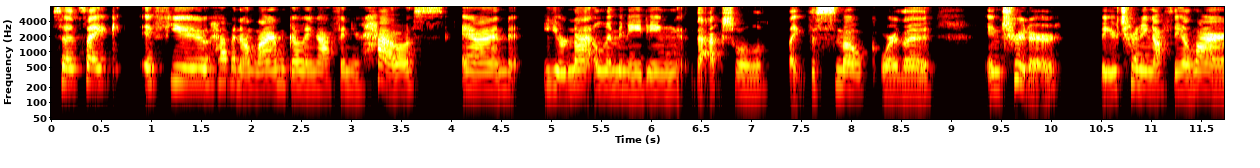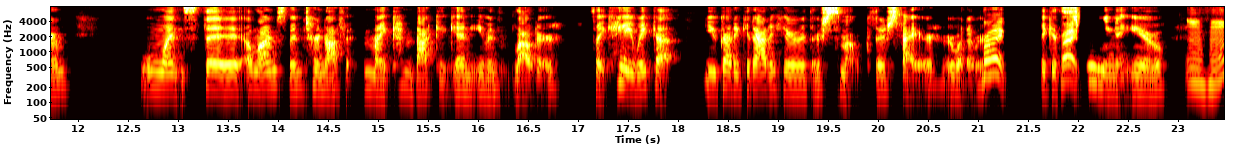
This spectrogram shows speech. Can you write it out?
So it's like if you have an alarm going off in your house and you're not eliminating the actual, like the smoke or the intruder, but you're turning off the alarm. Once the alarm's been turned off, it might come back again even louder. It's like, hey, wake up. You got to get out of here. There's smoke, there's fire, or whatever. Right. Like it's right. screaming at you. Mm-hmm.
